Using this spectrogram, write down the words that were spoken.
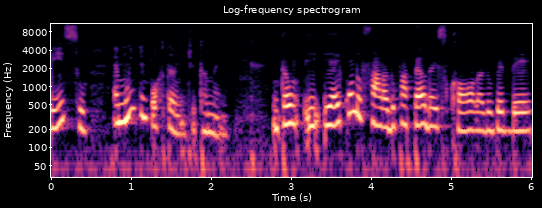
isso é muito importante também. Então, e, e, aí quando fala do papel da escola, do bebê,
